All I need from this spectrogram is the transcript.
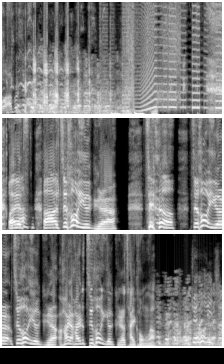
我啊，不是找我。哎啊，最后一个格，最后最后一个最后一个格，还是还是最后一个格踩空了。最后一层，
